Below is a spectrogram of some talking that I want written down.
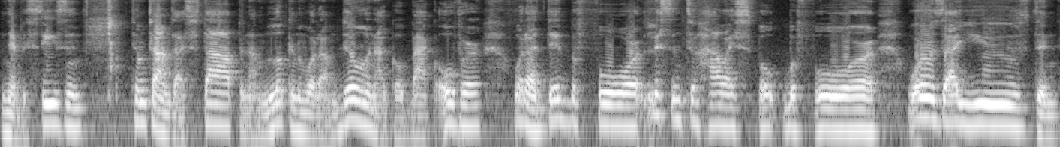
in every season. Sometimes I stop and I'm looking at what I'm doing. I go back over what I did before, listen to how I spoke before, words I used, and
